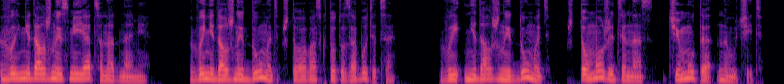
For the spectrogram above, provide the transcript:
Вы не должны смеяться над нами. Вы не должны думать, что о вас кто-то заботится. Вы не должны думать, что можете нас чему-то научить.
